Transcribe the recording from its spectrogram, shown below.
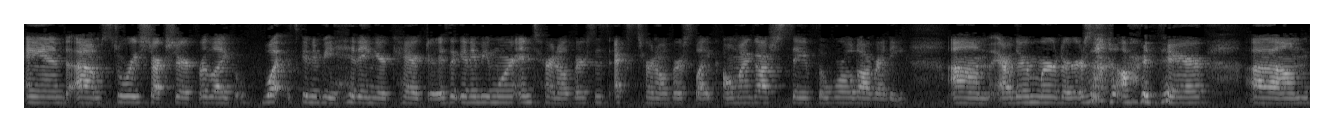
and um, story structure for like what is going to be hitting your character. Is it going to be more internal versus external versus like, oh my gosh, save the world already? Um, are there murders? are there, um,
